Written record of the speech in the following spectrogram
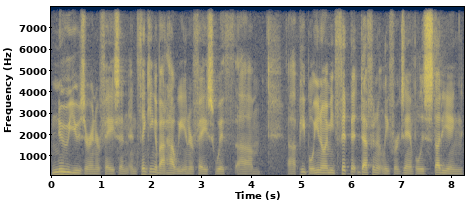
new user interface and, and thinking about how we interface with um, uh, people. You know, I mean, Fitbit definitely, for example, is studying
